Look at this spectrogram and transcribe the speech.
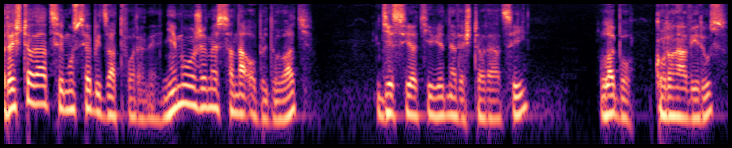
reštaurácie musia byť zatvorené. Nemôžeme sa naobedovať desiatí v jednej reštaurácii, lebo koronavírus,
